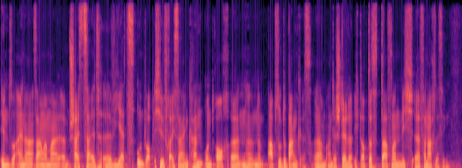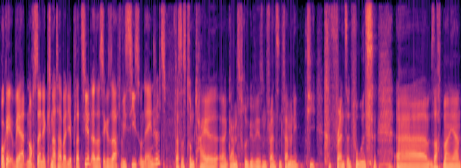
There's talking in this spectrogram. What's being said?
in so einer, sagen wir mal, ähm, Scheißzeit äh, wie jetzt unglaublich hilfreich sein kann und auch äh, eine, eine absolute Bank ist ähm, an der Stelle. Ich glaube, das darf man nicht äh, vernachlässigen. Okay, wer hat noch seine Knatter bei dir platziert? Also hast du gesagt VCs und Angels? Das ist zum Teil äh, ganz früh gewesen Friends and Family, die Friends and Fools, äh, sagt man ja.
